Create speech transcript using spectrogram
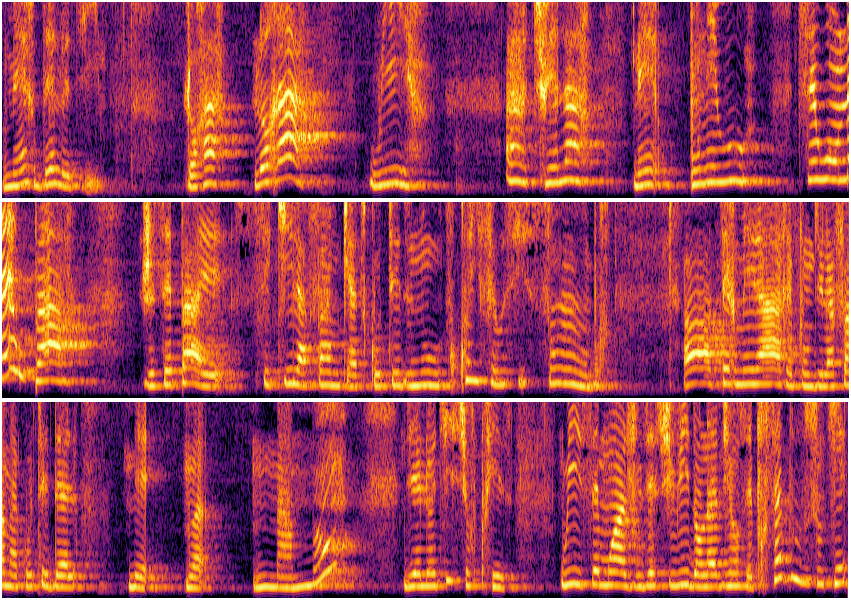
mère d'Elodie. Laura Laura Oui. Ah, tu es là. Mais on est où? Tu sais où on est ou pas? Je sais pas, et c'est qui la femme qui est à côté de nous? Pourquoi il fait aussi sombre? Ah, fermez-la, répondit la femme à côté d'elle. Mais, ma, maman? Dit Elodie surprise. Oui, c'est moi, je vous ai suivi dans l'avion, c'est pour ça que vous vous sentiez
